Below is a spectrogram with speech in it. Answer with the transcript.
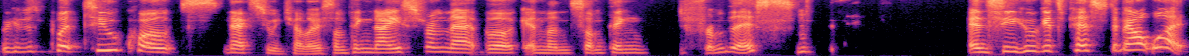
we can just put two quotes next to each other, something nice from that book and then something from this. and see who gets pissed about what.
